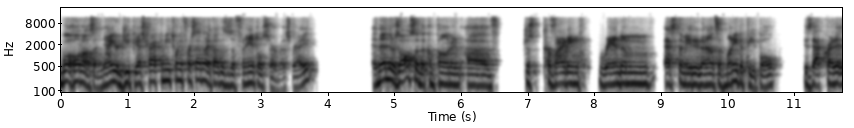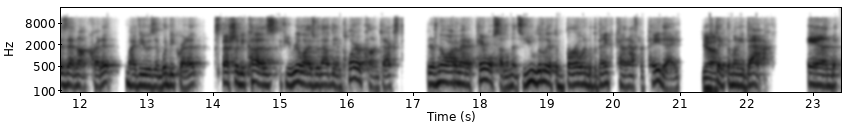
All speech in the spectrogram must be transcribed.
Well, hold on a second. Now you're GPS tracking me 24 7. I thought this was a financial service, right? And then there's also the component of just providing random estimated amounts of money to people. Is that credit? Is that not credit? My view is it would be credit, especially because if you realize without the employer context, there's no automatic payroll settlement. So you literally have to burrow into the bank account after payday yeah. to take the money back. And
